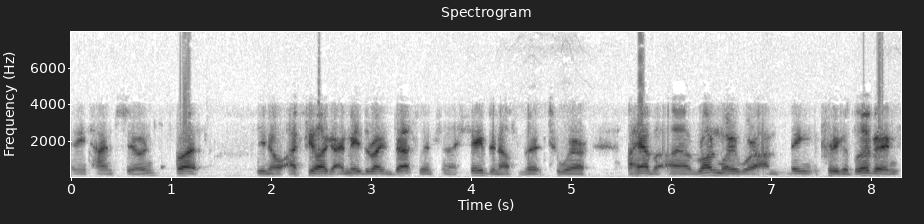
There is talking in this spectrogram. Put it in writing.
anytime soon, but you know, I feel like I made the right investments and I saved enough of it to where I have a, a runway where I'm making a pretty good living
